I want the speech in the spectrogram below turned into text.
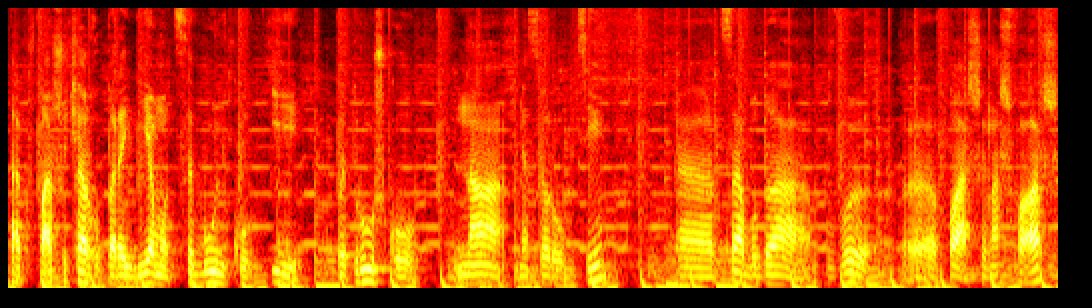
Так, в першу чергу переб'ємо цибульку і петрушку на м'ясорубці. Е, Це буде в е, фарші наш фарш.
